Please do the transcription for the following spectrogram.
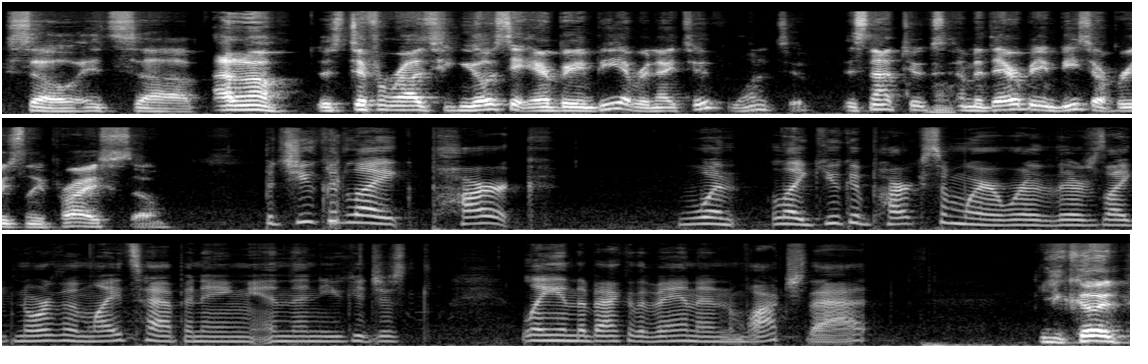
So it's uh I don't know. There's different routes you can go. Stay Airbnb every night too if you wanted to. It's not too. I mean, the Airbnbs are reasonably priced. So. But you could like park when like you could park somewhere where there's like northern lights happening and then you could just lay in the back of the van and watch that. You could,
